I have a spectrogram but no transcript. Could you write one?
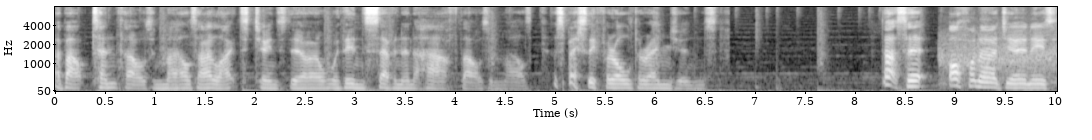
about 10,000 miles, I like to change the oil within 7,500 miles, especially for older engines. That's it, off on our journeys.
